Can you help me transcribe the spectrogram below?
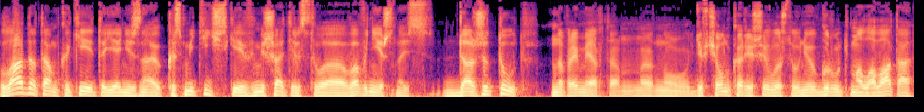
Ладно, там какие-то, я не знаю, косметические вмешательства во внешность. Даже тут, например, там, ну, девчонка решила, что у нее грудь маловато,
